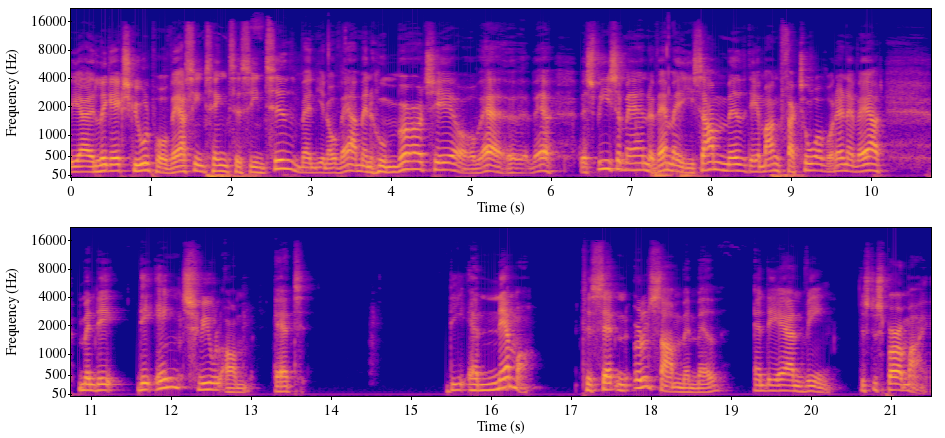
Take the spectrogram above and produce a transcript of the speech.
Det er, ligger ikke skjul på hver sin ting til sin tid, men you know, hvad er man humør til, og hvad, øh, hvad, hvad spiser man, og hvad man I sammen med. Det er mange faktorer, hvordan er været. Men det, det er ingen tvivl om, at det er nemmere til at sætte en øl sammen med mad, end det er en vin. Hvis du spørger mig,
